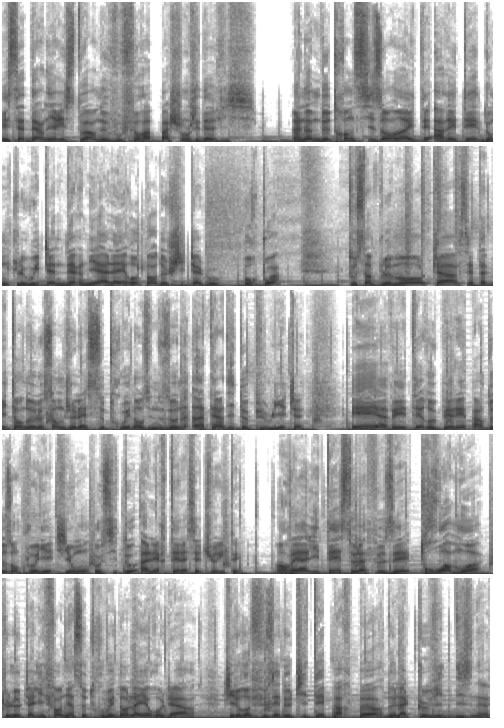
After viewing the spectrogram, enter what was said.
et cette dernière histoire ne vous fera pas changer d'avis. Un homme de 36 ans a été arrêté donc le week-end dernier à l'aéroport de Chicago. Pourquoi? Tout simplement car cet habitant de Los Angeles se trouvait dans une zone interdite au public et avait été repéré par deux employés qui ont aussitôt alerté la sécurité. En réalité, cela faisait trois mois que le Californien se trouvait dans l'aérogare, qu'il refusait de quitter par peur de la Covid-19.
